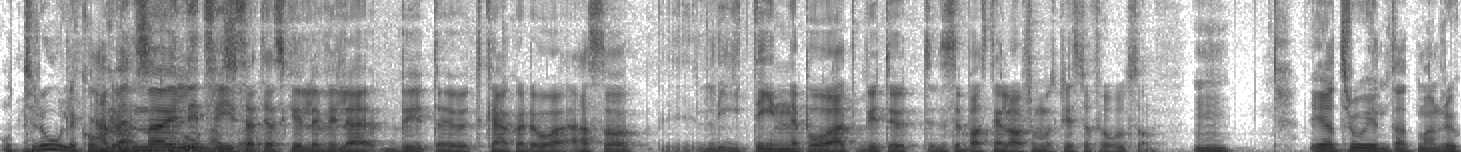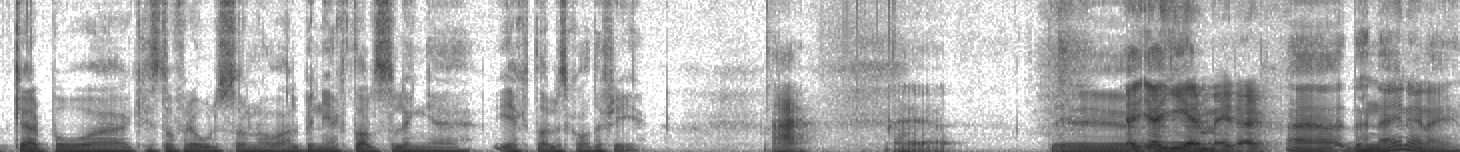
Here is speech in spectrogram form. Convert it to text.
otrolig konkurrens. Ja, möjligtvis alltså. att jag skulle vilja byta ut kanske då, alltså lite inne på att byta ut Sebastian Larsson mot Kristoffer Olsson. Mm. Jag tror inte att man ruckar på Kristoffer Olsson och Albin Ekdal så länge Ekdal är skadefri. Nej. Det, jag, jag, ger mig där. Äh, nej, nej, nej.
